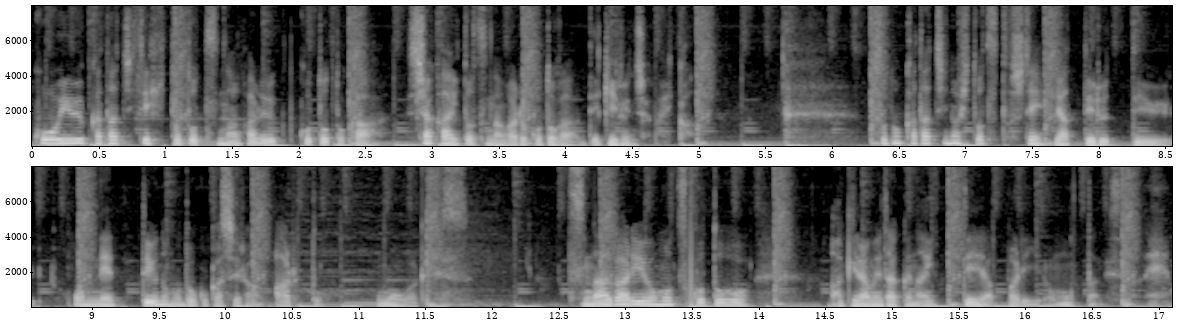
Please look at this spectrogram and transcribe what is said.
こういう形で人とつながることとか社会とつながることができるんじゃないか。その形の一つとしてやってるっていう本音っていうのもどこかしらあると思うわけです。つながりを持つことを諦めたくないってやっぱり思ったんですよね。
